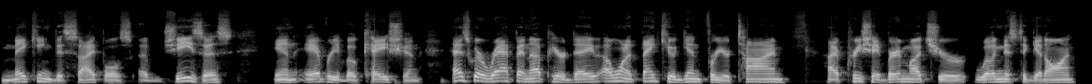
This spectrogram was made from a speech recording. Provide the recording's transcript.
Making Disciples of Jesus in Every Vocation. As we're wrapping up here, Dave, I want to thank you again for your time. I appreciate very much your willingness to get on.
